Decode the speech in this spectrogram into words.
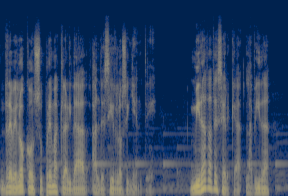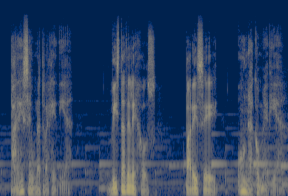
reveló con suprema claridad al decir lo siguiente. Mirada de cerca, la vida parece una tragedia. Vista de lejos, parece una comedia.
